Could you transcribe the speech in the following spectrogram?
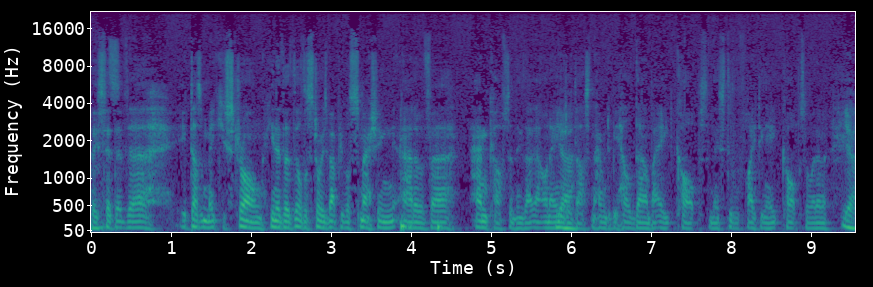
They said that uh, it doesn't make you strong. You know, the, all the stories about people smashing out of uh, handcuffs and things like that on angel Yeah. dust and having to be held down by eight cops, and they're still fighting eight cops or whatever. yeah.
